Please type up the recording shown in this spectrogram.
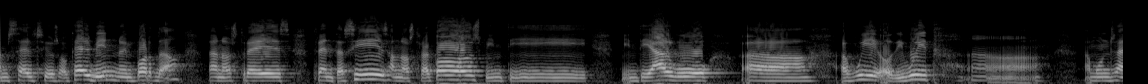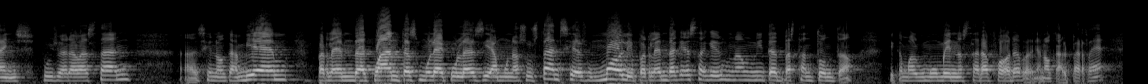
amb Celsius o Kelvin, no importa. La nostra és 36, el nostre cos, 20, 20 i cosa, eh, avui, o 18, eh, en uns anys pujarà bastant. Eh, si no canviem, parlem de quantes molècules hi ha en una substància, és un mol, i parlem d'aquesta que és una unitat bastant tonta i que en algun moment estarà fora perquè no cal per res,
